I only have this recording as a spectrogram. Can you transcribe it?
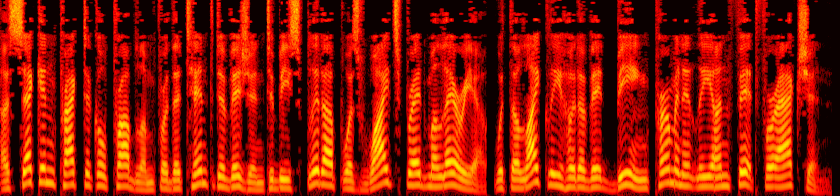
A second practical problem for the 10th Division to be split up was widespread malaria, with the likelihood of it being permanently unfit for action.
